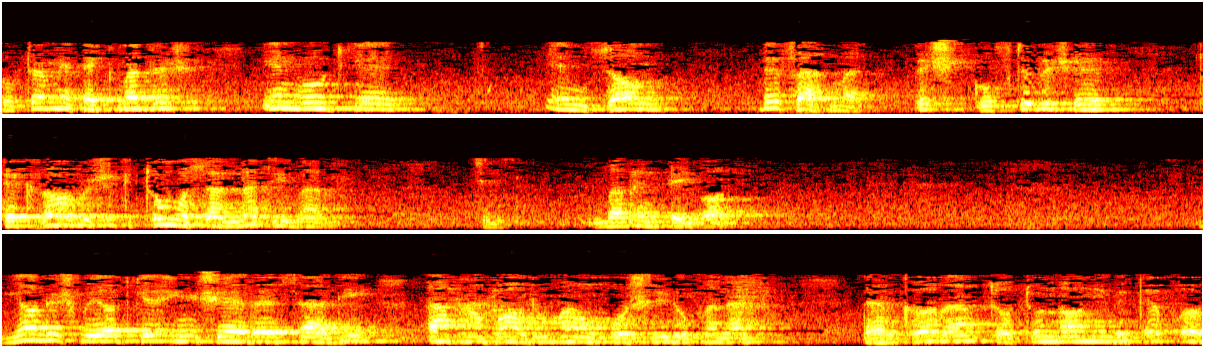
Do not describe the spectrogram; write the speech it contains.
گفتم این حکمتش این بود که انسان بفهمد بهش گفته بشه تکرار بشه که تو مسلطی بر چیز بر این حیوان. یادش بیاد که این شعر سعدی ابر و باد و خورشید و فلک در کارم تا تو نانی به کف و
